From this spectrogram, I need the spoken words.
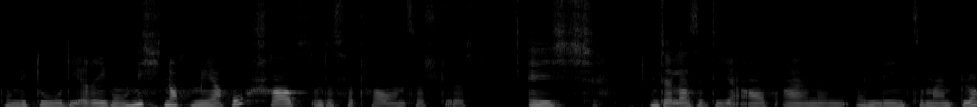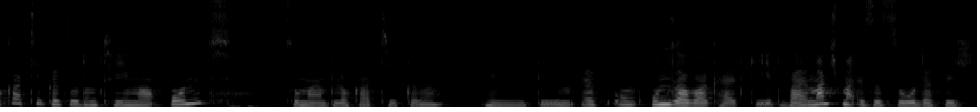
damit du die Erregung nicht noch mehr hochschraubst und das Vertrauen zerstörst. Ich hinterlasse dir auch einen Link zu meinem Blogartikel zu dem Thema und zu meinem Blogartikel, in dem es um Unsauberkeit geht. Weil manchmal ist es so, dass sich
